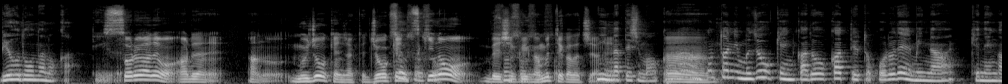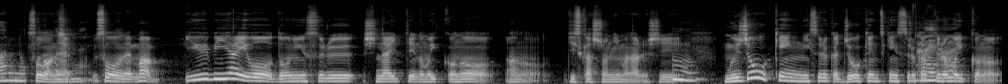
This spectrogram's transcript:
平等なのかっていう。それはでもあれだよね。あの無条件じゃなくて条件付きのベーシックインカムっていう形だよね。になってしまうから、うん。本当に無条件かどうかっていうところでみんな懸念があるのかそうだもしれない。ね。そうだね。まあ UBI を導入するしないっていうのも一個のあのディスカッションにもなるし、うん。無条件にするか条件付きにするかっていうのもはいはい。一個の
